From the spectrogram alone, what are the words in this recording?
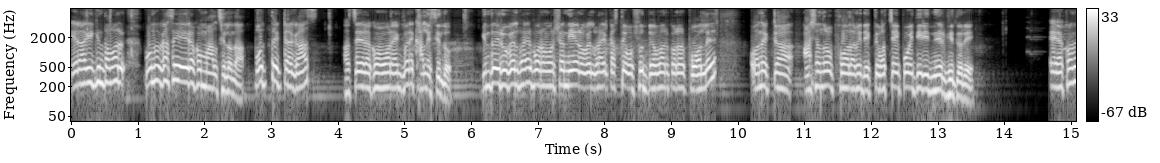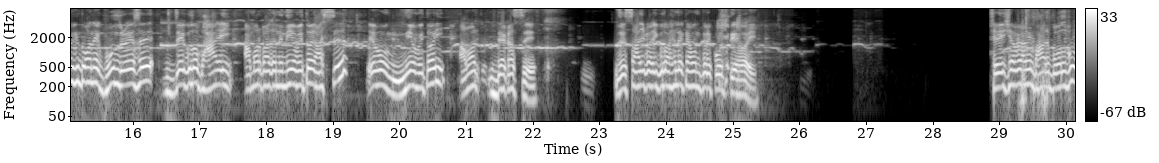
এর আগে কিন্তু আমার কোনো গাছে এরকম মাল ছিল না। প্রত্যেকটা গাছ হচ্ছে এরকম আমার একবারে খালি ছিল। কিন্তু এই রুবেল ভাইয়ের পরামর্শ নিয়ে রুবেল ভাইয়ের কাছ থেকে ওষুধ ব্যবহার করার ফলে অনেকটা আশানুরূপ ফল আমি দেখতে পাচ্ছি এই পঁয়ত্রিশ দিনের ভিতরে। এখনও কিন্তু অনেক ভুল রয়েছে যেগুলো ভাই আমার বাগানে নিয়মিতই আসছে এবং নিয়মিতই আমার দেখাচ্ছে যে চাষবাসগুলো আসলে কেমন করে করতে হয়। সেই হিসাবে আমি ভার বলব।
